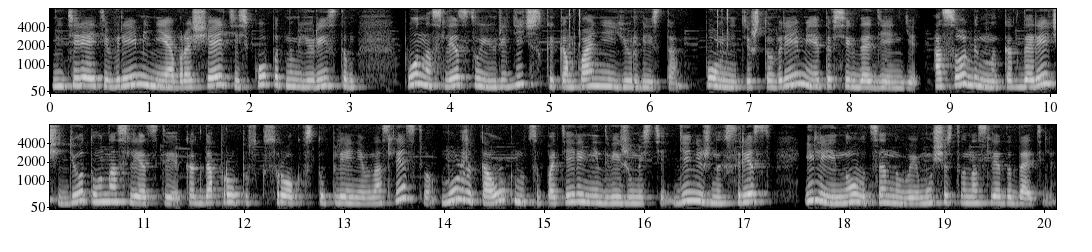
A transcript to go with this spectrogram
не теряйте времени и обращайтесь к опытным юристам по наследству юридической компании Юрвиста. Помните, что время – это всегда деньги. Особенно, когда речь идет о наследстве, когда пропуск срока вступления в наследство может аукнуться потерей недвижимости, денежных средств – или иного ценного имущества наследодателя.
